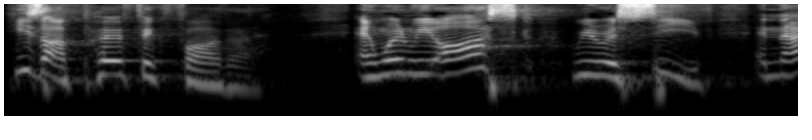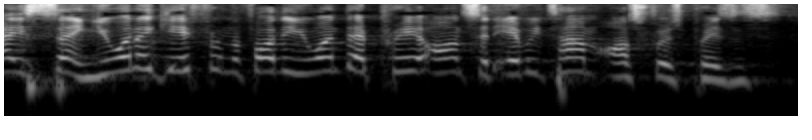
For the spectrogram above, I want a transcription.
He's our perfect Father. And when we ask, we receive. And now He's saying, You want to get from the Father, you want that prayer answered every time, ask for His presence,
